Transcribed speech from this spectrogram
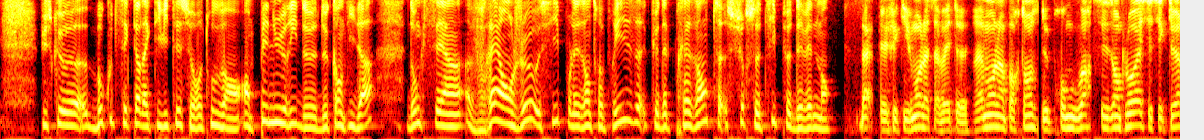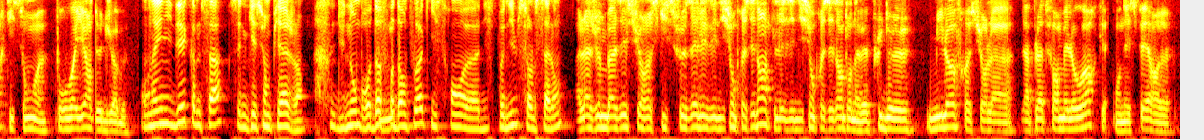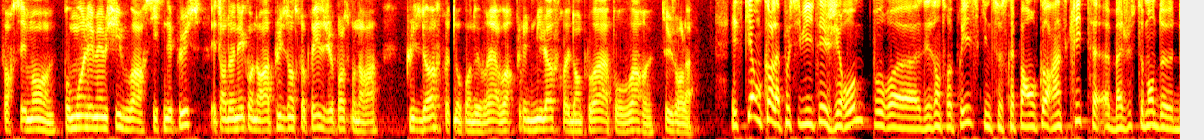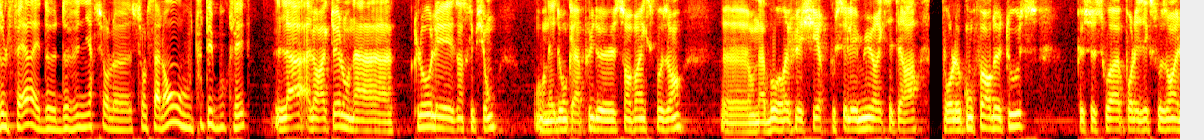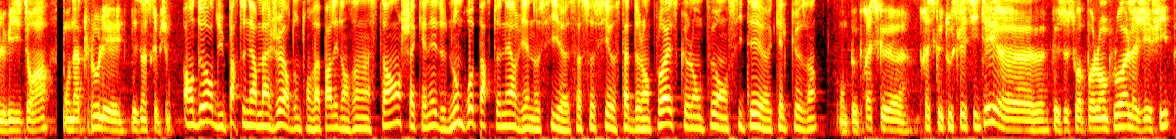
puisque beaucoup de secteurs d'activité se retrouvent en, pénurie de, de, candidats. Donc, c'est un vrai enjeu aussi pour les entreprises que d'être présentes sur ce type d'événement. Bah, effectivement, là, ça va être vraiment l'importance de promouvoir ces emplois et ces secteurs qui sont euh, pourvoyeurs de jobs. On a une idée comme ça, c'est une question piège, hein, du nombre d'offres mmh. d'emploi qui seront euh, disponibles sur le salon ah, Là, je vais me baser sur ce qui se faisait les éditions précédentes. Les éditions précédentes, on avait plus de 1000 offres sur la, la plateforme Hello Work. On espère euh, forcément au moins les mêmes chiffres, voire si ce n'est plus. Étant donné qu'on aura plus d'entreprises, je pense qu'on aura plus d'offres, donc on devrait avoir plus de 1000 offres d'emploi à pourvoir ce jour-là. Est-ce qu'il y a encore la possibilité, Jérôme, pour euh, des entreprises qui ne se seraient pas encore inscrites, euh, bah, justement de, le faire et de, venir sur le, salon où tout est bouclé? Là, à l'heure actuelle, on a clos les inscriptions. On est donc à plus de 120 exposants. Euh, on a beau réfléchir, pousser les murs, etc. Pour le confort de tous, que ce soit pour les exposants et le visitorat, on a clos les, inscriptions. En dehors du partenaire majeur dont on va parler dans un instant, chaque année, de nombreux partenaires viennent aussi euh, s'associer au stade de l'emploi. Est-ce que l'on peut en citer euh, quelques-uns? On peut presque, presque tous les citer, euh, que ce soit Pôle emploi, la GFIP,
